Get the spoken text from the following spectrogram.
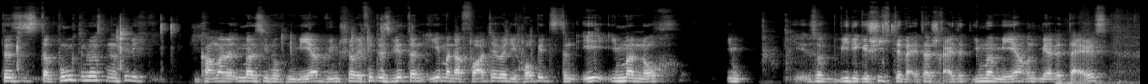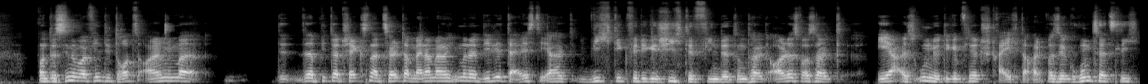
das ist der Punkt, den du hast. Natürlich kann man da immer sich noch mehr wünschen, aber ich finde, es wird dann eh, man ja über die Hobbits dann eh immer noch, im, so wie die Geschichte weiterschreitet, immer mehr und mehr Details. Und das sind aber, finde ich, trotz allem immer, der Peter Jackson erzählt da meiner Meinung nach immer nur die Details, die er halt wichtig für die Geschichte findet und halt alles, was halt er als unnötig empfindet, streicht er halt, was ja grundsätzlich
